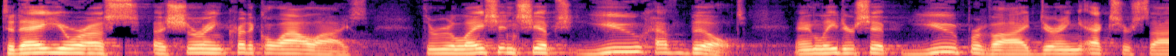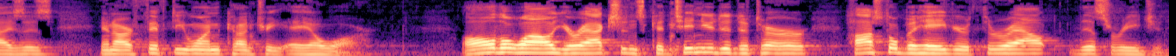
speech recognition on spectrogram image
Today, you are assuring critical allies through relationships you have built and leadership you provide during exercises in our 51 country AOR. All the while, your actions continue to deter hostile behavior throughout this region.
